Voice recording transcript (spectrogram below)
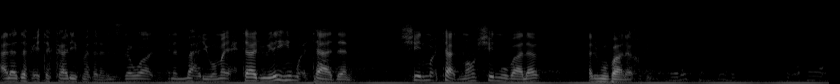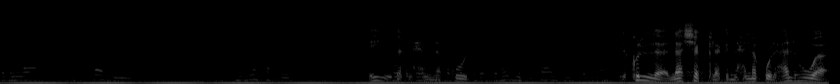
على دفع تكاليف مثلا الزواج من المهر وما يحتاج إليه معتادا. الشيء المعتاد ما هو الشيء المبالغ المبالغ فيه وليس فقير يا شيخ هو هو هو يحتاج أن يتزوج بس هو مو فقير أيوة ذاك الحين نقول كل لا شك لكن نحن نقول هل هو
